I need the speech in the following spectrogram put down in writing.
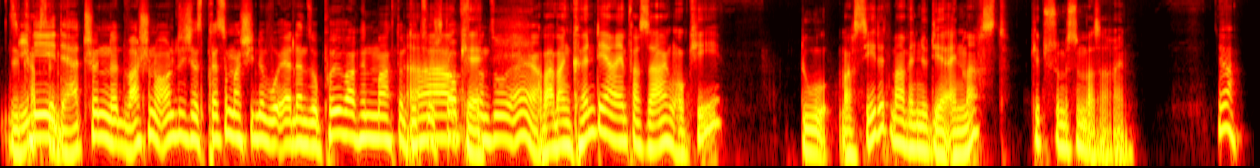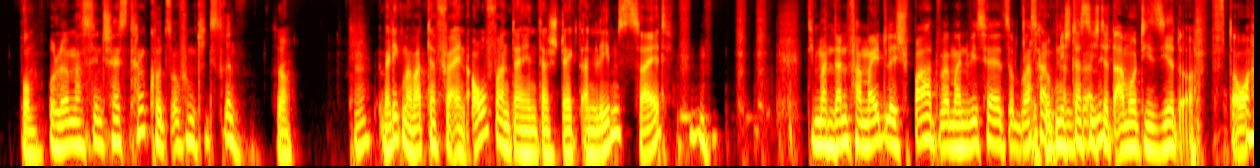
Diese nee, nee, der hat schon, war schon eine ordentliche Espressomaschine, wo er dann so Pulver hinmacht und ah, dazu stopft okay. und so. Ja, ja. Aber man könnte ja einfach sagen, okay, du machst jedes Mal, wenn du dir einen machst, gibst du ein bisschen Wasser rein. Ja. Bumm. Oder machst den scheiß Tank kurz auf und kiekst drin. So. Hm? Überleg mal, was da für ein Aufwand dahinter steckt an Lebenszeit. Die man dann vermeintlich spart, weil man weiß ja jetzt, ob Wasser. Ich glaube nicht, dass sich das amortisiert auf Dauer.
